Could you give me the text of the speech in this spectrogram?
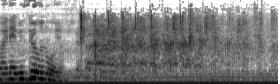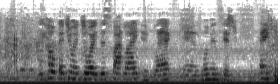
My name is Dylan Williams. We hope that you enjoyed this spotlight in Black and Women's History. Thank you.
